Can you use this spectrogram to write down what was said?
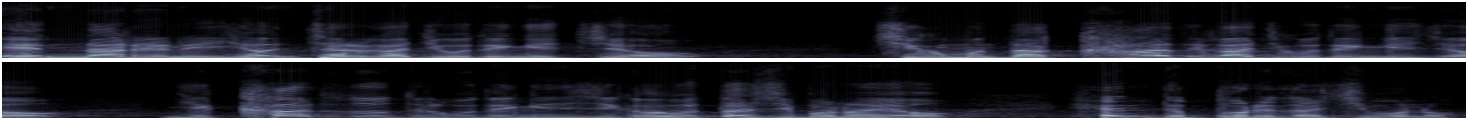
옛날에는 현찰 가지고 댕겼죠. 지금은 다 카드 가지고 댕기죠. 이제 카드도 들고 댕기니까 어디다 집어넣어요? 핸드폰에다 집어넣어.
